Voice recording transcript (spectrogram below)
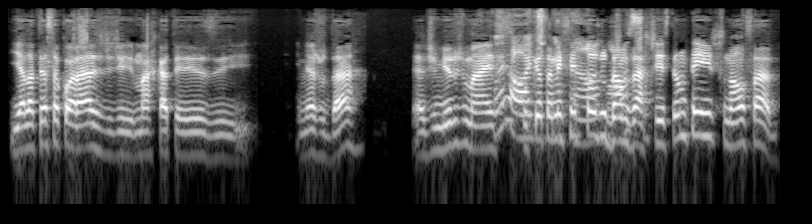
E ela tem essa coragem de marcar a Tereza e, e me ajudar, eu admiro demais. Foi porque ótimo, eu também sempre tô então, ajudando nossa. os artistas. Eu não tenho isso, não, sabe?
